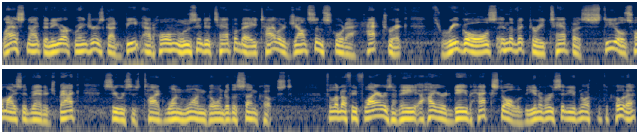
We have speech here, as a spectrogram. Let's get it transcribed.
Last night, the New York Rangers got beat at home, losing to Tampa Bay. Tyler Johnson scored a hat trick, three goals in the victory. Tampa steals home ice advantage back. Series is tied 1 1 going to the Suncoast. Philadelphia Flyers have hired Dave Hakstol of the University of North Dakota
